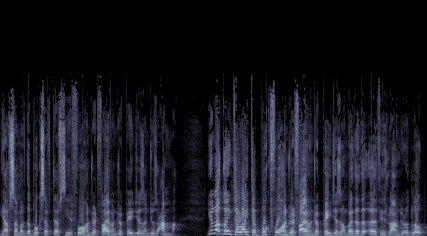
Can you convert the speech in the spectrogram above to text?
You have some of the books of tafsir, 400, 500 pages on Juz Amma. You're not going to write a book 400, 500 pages on whether the earth is round or a globe.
